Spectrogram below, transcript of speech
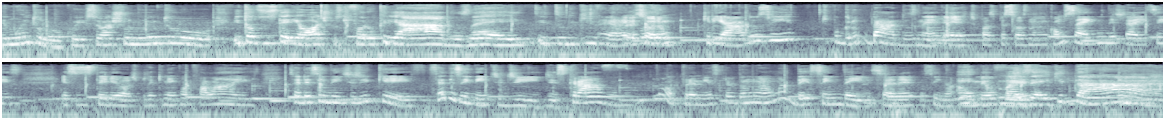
É muito louco isso, eu acho muito. E todos os estereótipos que foram criados, né? E, e tudo que. É, eles foram criados e, tipo, grudados, né? É, tipo, as pessoas não conseguem deixar esses, esses estereótipos. É que nem quando falam, ai, você é descendente de quê? Você é descendente de, de escravo? Não, pra mim a escravidão não é uma descendência, né? Assim, ao E- meu ver. Mas é aí que tá.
